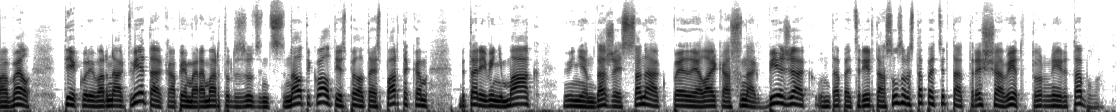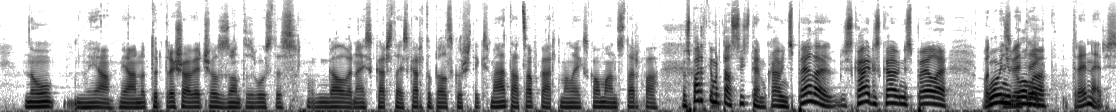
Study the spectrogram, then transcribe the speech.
vai vēl tie, kuri var nākt vietā, kā piemēram Arturis Zudzins, nav tik kvalitīvs spēlētājs Spartakam, bet arī viņi māca Viņiem dažreiz sanāk, pēdējā laikā sanāk biežāk, un tāpēc ir tās uzvaras, tāpēc ir tā trešā vieta turnīra tabulā. Nu, jā, jā nu, tur trešā vieta šo sezonu tas būs tas galvenais karstais kartupēlis, kurš tiks mētāts apkārt, man liekas, komandu starpā. Nu, Spartakam ir tā sistēma, kā viņi spēlē, skaidrs, kā viņi spēlē, ko Vat, viņi domā. Teikt, treneris.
